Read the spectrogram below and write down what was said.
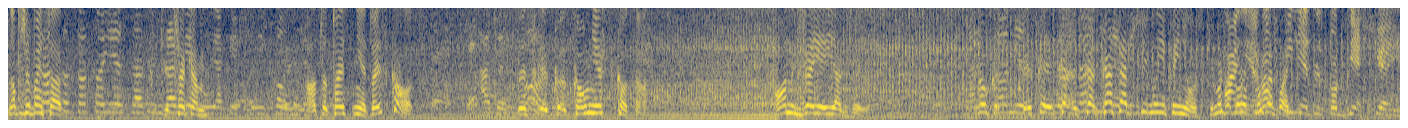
No proszę państwa, to, to, to jest na tym czekam. ramieniu jakieś a to, to jest, nie, to jest kot. A to jest, To jest ko- kołnierz z kota. On grzeje i ja grzeję. No, k- k- kasa przyjmuje pieniążki, można, Fajnie, można płacić. rozwinie tylko 200 i...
